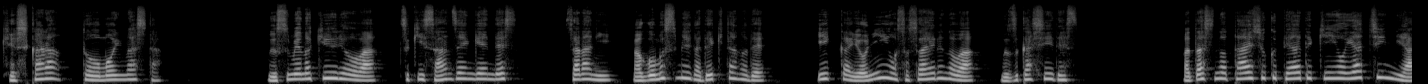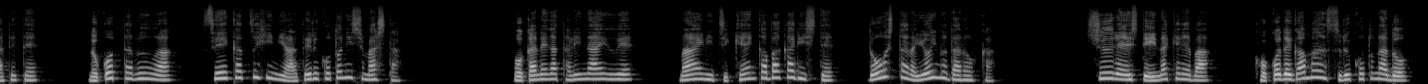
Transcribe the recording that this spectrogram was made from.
けしからんと思いました。娘の給料は月3000元です。さらに孫娘ができたので、一家4人を支えるのは難しいです。私の退職手当金を家賃に充てて、残った分は生活費に充てることにしました。お金が足りない上、毎日喧嘩ばかりしてどうしたらよいのだろうか。修練していなければ、ここで我慢することなど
